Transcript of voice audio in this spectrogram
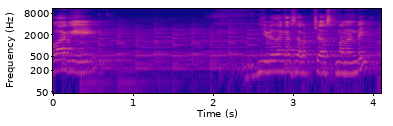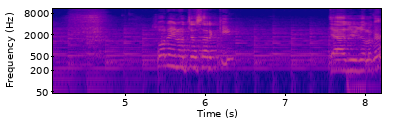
అలాగే ఈ విధంగా సెలెక్ట్ చేస్తున్నానండి. సో నేను వచ్చేసరికి యాజ్ యూజువల్గా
